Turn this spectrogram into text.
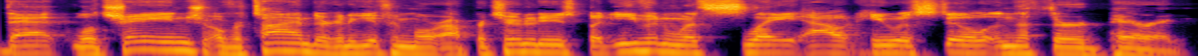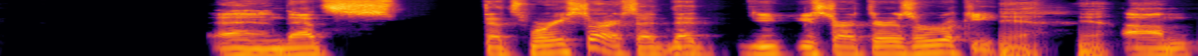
that will change over time. They're going to give him more opportunities, but even with Slay out, he was still in the third pairing, and that's that's where he starts. That, that you, you start there as a rookie. Yeah, yeah. Um,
